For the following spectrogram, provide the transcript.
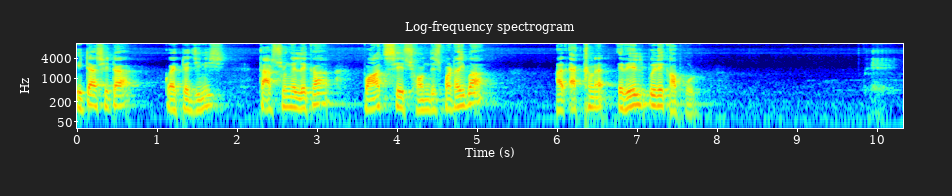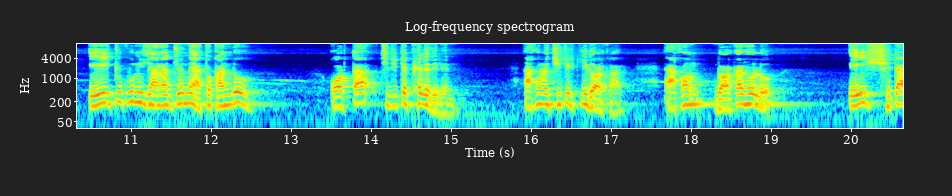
এটা সেটা কয়েকটা জিনিস, তার সঙ্গে লেখা, পাঁচ সে সন্দেশ পাঠাইবা, আর একখানা রেল পেড়ে কাপড়। এইটুকুনি জানার জন্য এত কাণ্ড? কর্তা চিঠিটা ফেলে দিলেন। এখন চিঠির কী দরকার? এখন দরকার হলো এই সেটা,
